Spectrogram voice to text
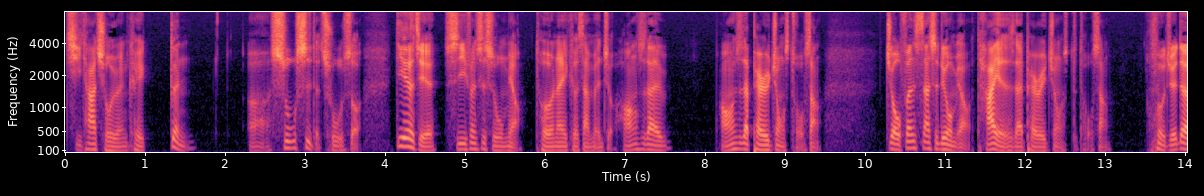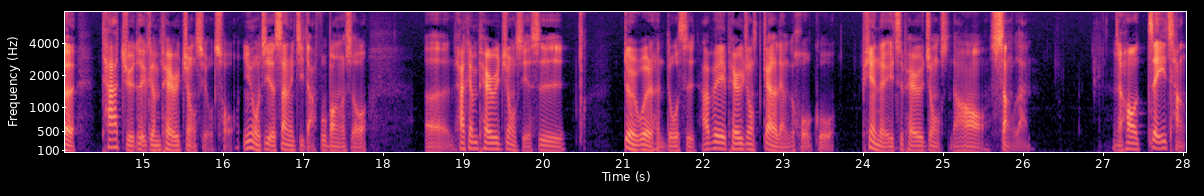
其他球员可以更呃舒适的出手。第二节十一分四十五秒投的那一颗三分球，好像是在。好像是在 Perry Jones 头上，九分三十六秒，他也是在 Perry Jones 的头上。我觉得他绝对跟 Perry Jones 有仇，因为我记得上一季打富邦的时候，呃，他跟 Perry Jones 也是对位了很多次。他被 Perry Jones 盖了两个火锅，骗了一次 Perry Jones，然后上篮。然后这一场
